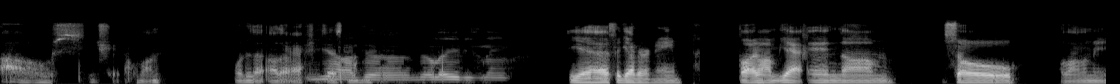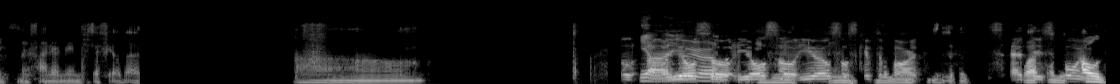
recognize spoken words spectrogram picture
oh shit, hold on, what is that other actress? Yeah, the the lady's name. Yeah, I forget her name, but um, yeah, and um, so hold on, let me let me find her name because I feel bad. Um, Oh, Yeah, uh, you uh, also you also you also skipped a part. At What? this Oh, point, oh,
